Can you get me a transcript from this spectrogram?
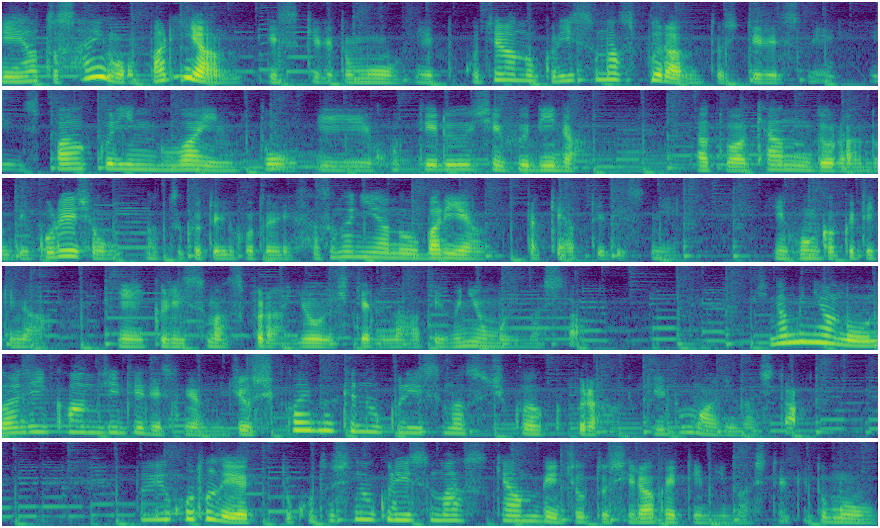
えあと最後、バリアンですけれども、えーとこちらのクリスマスプランとしてですね、スパークリングワインと、えーホテルシェフディナー、あとはキャンドルデコレーションがつくということで、さすがにあのバリアンだけあってですね、え本格的な、えクリスマスプラン用意してるなというふうに思いました。ちなみにあの同じ感じでですね、女子会向けのクリスマス宿泊プランっていうのもありました。ということで、えっと、今年のクリスマスキャンペーンちょっと調べてみましたけども、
